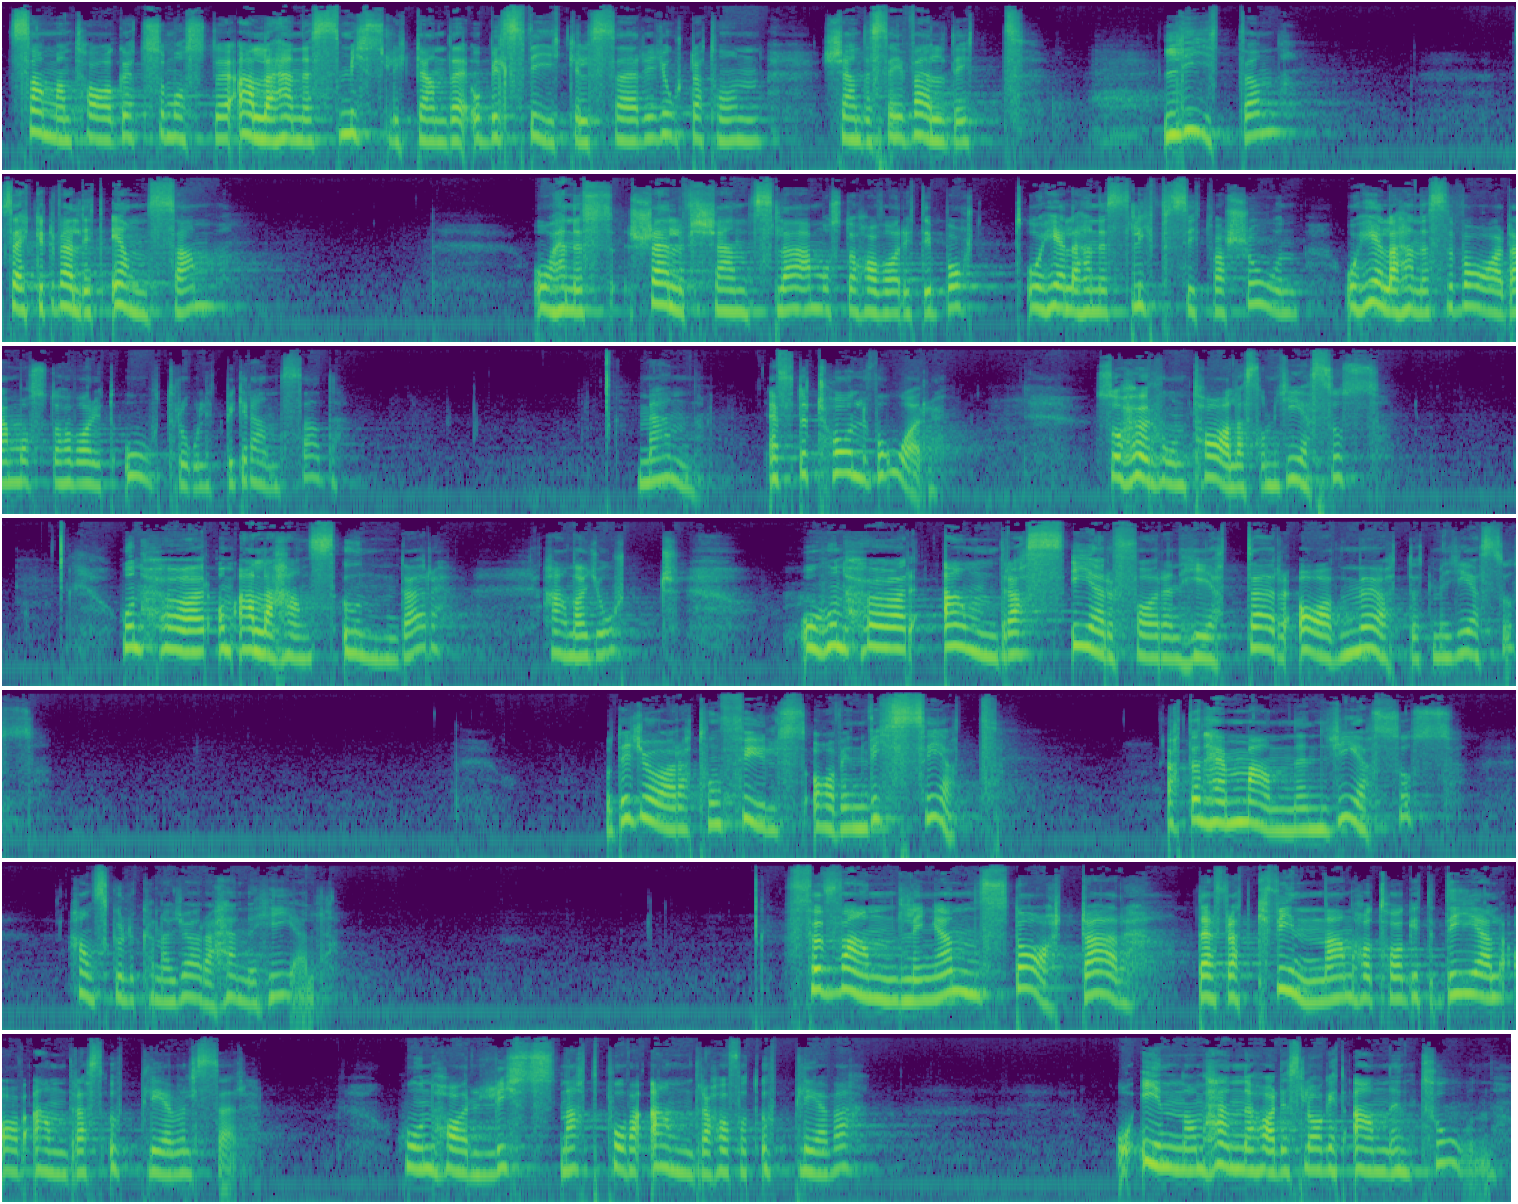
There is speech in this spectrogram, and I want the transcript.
Sammantaget så måste alla hennes misslyckande och besvikelser gjort att hon kände sig väldigt liten, säkert väldigt ensam. Och hennes självkänsla måste ha varit i bort och hela hennes livssituation och hela hennes vardag måste ha varit otroligt begränsad. Men efter tolv år så hör hon talas om Jesus. Hon hör om alla hans under han har gjort och hon hör andras erfarenheter av mötet med Jesus. Och Det gör att hon fylls av en visshet att den här mannen Jesus, han skulle kunna göra henne hel. Förvandlingen startar därför att kvinnan har tagit del av andras upplevelser. Hon har lyssnat på vad andra har fått uppleva. Och inom henne har det slagit an en ton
